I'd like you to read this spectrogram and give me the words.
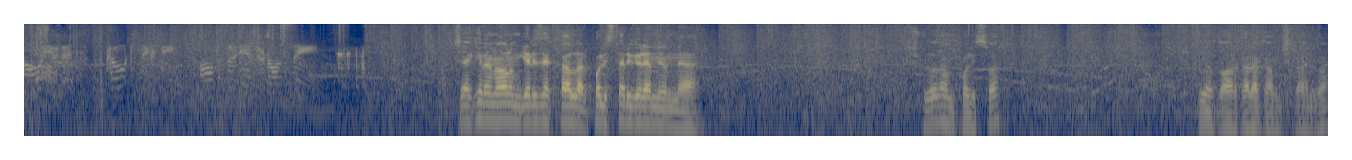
All units. Code 60. Officer injured on scene. Çekilin oğlum gerizekalılar polisleri göremiyorum ya. Şurada da mı polis var? Yok arkada kalmış galiba.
